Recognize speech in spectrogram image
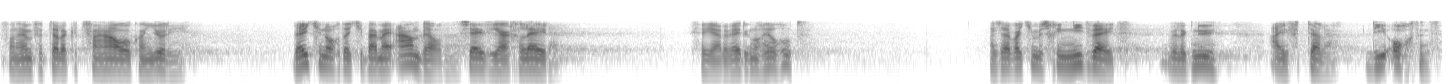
van hem vertel ik het verhaal ook aan jullie. Weet je nog dat je bij mij aanbelde, zeven jaar geleden? Ik zei, ja, dat weet ik nog heel goed. Hij zei, wat je misschien niet weet, wil ik nu aan je vertellen. Die ochtend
